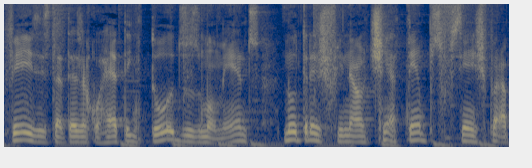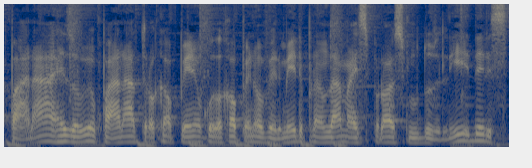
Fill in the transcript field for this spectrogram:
fez a estratégia correta em todos os momentos. No trecho final tinha tempo suficiente para parar, resolveu parar, trocar o pneu, colocar o pneu vermelho para andar mais próximo dos líderes.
